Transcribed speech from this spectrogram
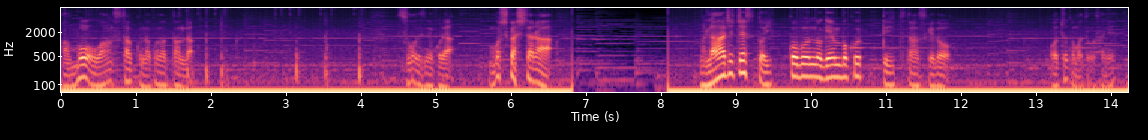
あもうワンスタックなくなったんだ。そうですねこれもしかしたらラージチェスト1個分の原木って言ってたんですけど。ちょっと待ってくださいね。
